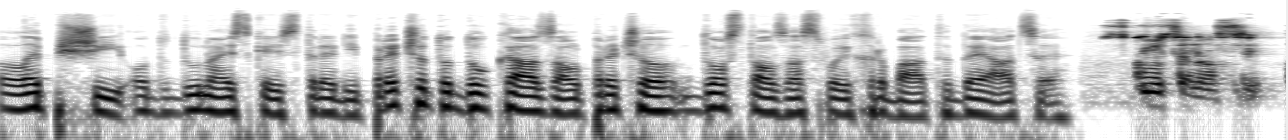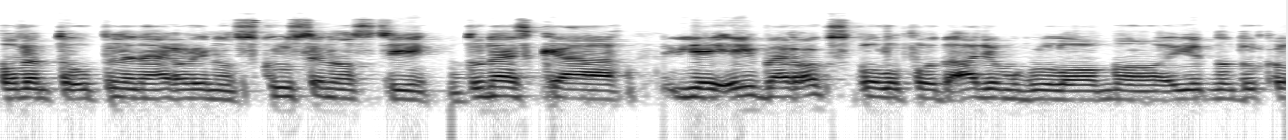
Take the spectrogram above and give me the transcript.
lepší od Dunajskej stredy? Prečo to dokázal? Prečo dostal za svoj chrbát DAC? Skúsenosti, poviem to úplne na rovinu, skúsenosti. Dunajská je iba rok spolu pod Aďom Gulom, jednoducho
